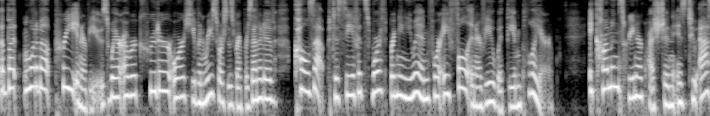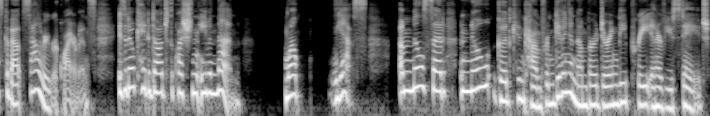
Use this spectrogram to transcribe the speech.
Uh, but what about pre interviews, where a recruiter or human resources representative calls up to see if it's worth bringing you in for a full interview with the employer? A common screener question is to ask about salary requirements. Is it okay to dodge the question even then? Well, yes. A Mill said no good can come from giving a number during the pre interview stage.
